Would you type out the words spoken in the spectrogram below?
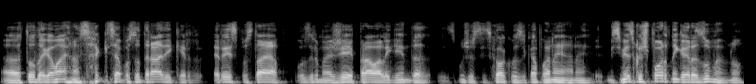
Uh, to, da ga imajo na vsaki posod radi, ker res postaja, oziroma je že prava legenda smučarskih skokov, zakaj pa ne, ne? Mislim, jaz kot športnik ga razumem. No.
